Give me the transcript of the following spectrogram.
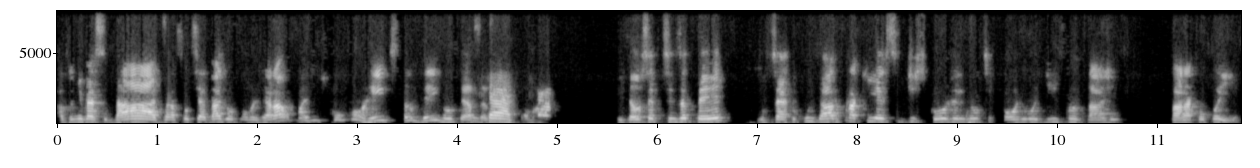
as universidades, a sociedade de uma forma geral, mas os concorrentes também vão ter acesso à informação. Então, você precisa ter um certo cuidado para que esse discurso ele não se torne uma desvantagem para a companhia.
